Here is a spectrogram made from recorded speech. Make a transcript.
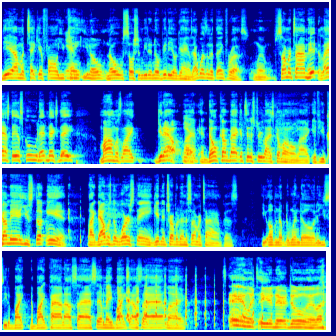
Yeah, I'm gonna take your phone. You Yeah. can't, you know, no social media, no video games. That wasn't a thing for us. When summertime hit, the last day of school, that next day, mom was like, "Get out, like, and don't come back until the streetlights come on. Like, if you come in, you stuck in. like that was the worst thing, getting in trouble during the summertime because." You open up the window and you see the bike, the bike pile outside, seven, eight bikes outside. Like, damn, what they in there doing? Like,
